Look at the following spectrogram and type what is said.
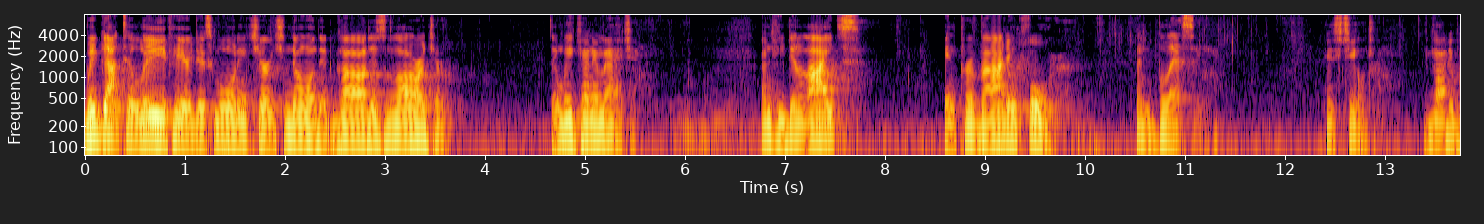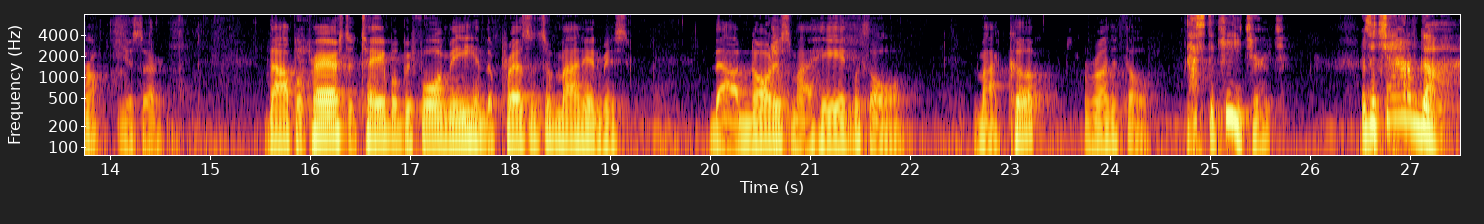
We've got to leave here this morning, church, knowing that God is larger than we can imagine. And He delights in providing for and blessing His children. You got it, bro? Yes, sir. Thou preparest a table before me in the presence of mine enemies. Thou anointest my head with oil. My cup runneth over. That's the key, church. As a child of God,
